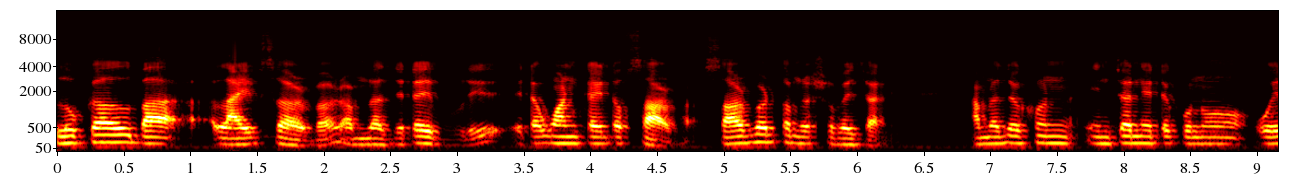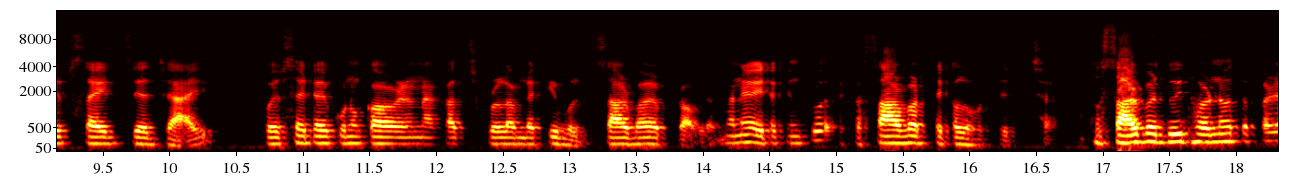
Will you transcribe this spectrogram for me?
লোকাল বা লাইভ সার্ভার আমরা যেটাই বলি, এটা one kind of server server তো আমরা সবাই জানি। আমরা যখন ইন্টারনেটে কোনো ওয়েবসাইট যে যাই ওয়েবসাইটে কোনো কারণে না কাজ করলে আমরা কি বলি? সার্ভারের প্রবলেম মানে এটা কিন্তু একটা সার্ভার থেকে লোড দিচ্ছে। তো সার্ভার দুই ধরনের হতে পারে,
